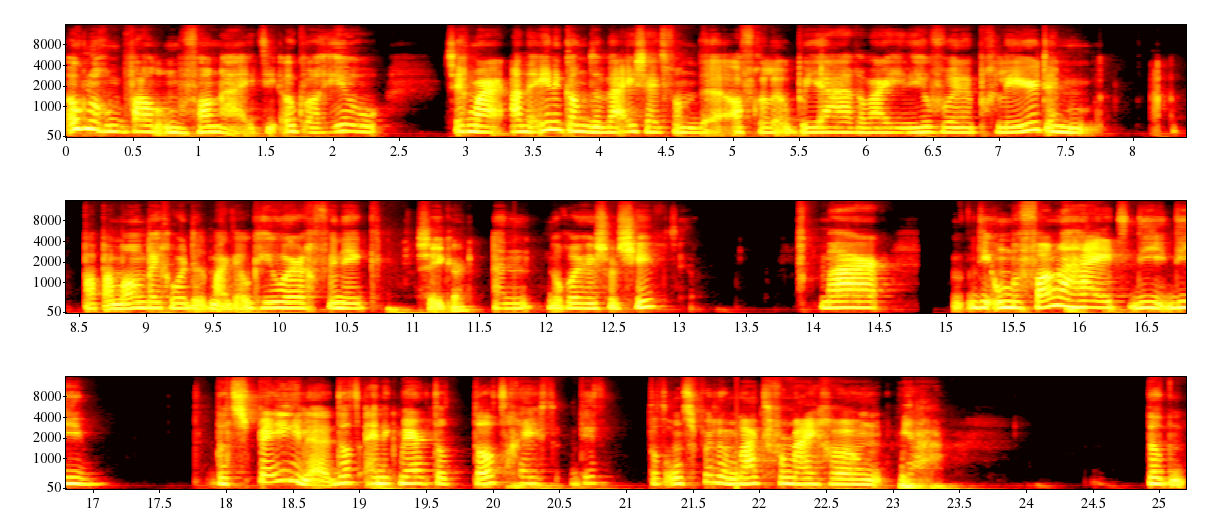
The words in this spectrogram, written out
ook nog een bepaalde onbevangenheid. Die ook wel heel, zeg maar, aan de ene kant de wijsheid van de afgelopen jaren waar je heel veel in hebt geleerd. En papa en mama ben geworden, dat maakt ook heel erg, vind ik, Zeker. en nog weer een soort shift. Maar die onbevangenheid, die, die, dat spelen, dat, en ik merk dat dat geeft, dit, dat ontspullen maakt voor mij gewoon, ja, dan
